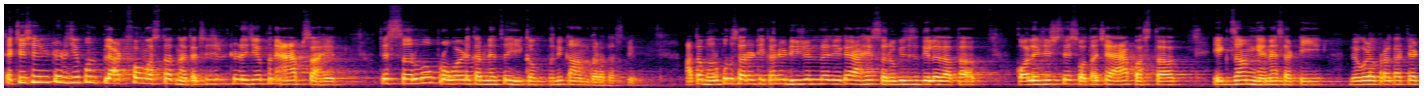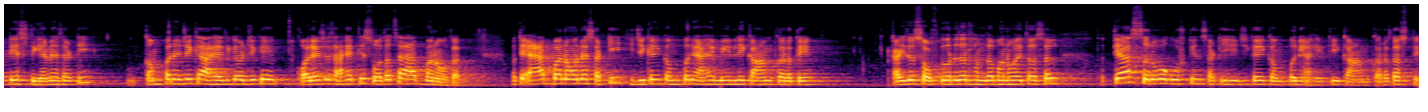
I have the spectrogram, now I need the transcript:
त्याच्याशी रिलेटेड जे पण प्लॅटफॉर्म असतात ना त्याच्याशी रिलेटेड जे पण ॲप्स आहेत ते सर्व प्रोव्हाइड करण्याचं ही कंपनी काम करत असते. आता भरपूर साऱ्या ठिकाणी डिजिटल जे काही आहे सर्व्हिसेस दिल्या जातात कॉलेजेसचे स्वतःचे ॲप असतात एक्झाम घेण्यासाठी वेगवेगळ्या प्रकारच्या टेस्ट घेण्यासाठी कंपन्या जे काही आहेत किंवा जे काही कॉलेजेस आहेत ते स्वतःचं ॲप बनवतात. मग ते ॲप बनवण्यासाठी ही जी काही कंपनी आहे मेनली काम करते. काही जर सॉफ्टवेअर जर समजा बनवायचं असेल तर त्या सर्व गोष्टींसाठी ही जी काही कंपनी आहे ती काम करत असते.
